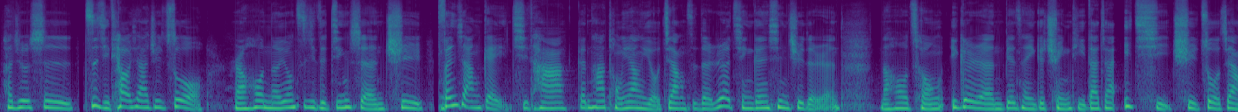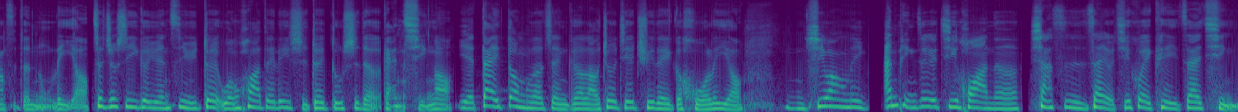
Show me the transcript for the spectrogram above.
他就是自己跳下去做。然后呢，用自己的精神去分享给其他跟他同样有这样子的热情跟兴趣的人，然后从一个人变成一个群体，大家一起去做这样子的努力哦。这就是一个源自于对文化、对历史、对都市的感情哦，也带动了整个老旧街区的一个活力哦。嗯，希望那安平这个计划呢，下次再有机会可以再请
